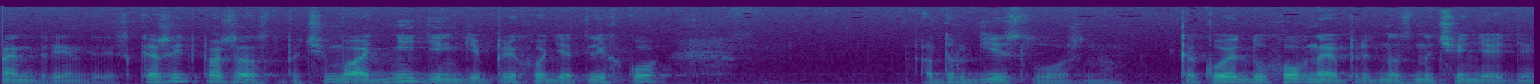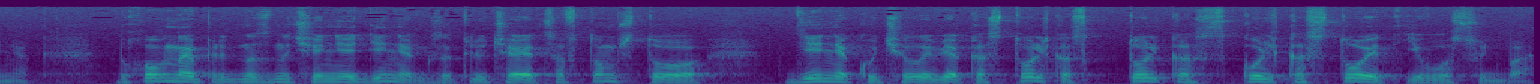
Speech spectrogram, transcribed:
Андрей Андреевич, скажите, пожалуйста, почему одни деньги приходят легко, а другие сложно? Какое духовное предназначение денег? Духовное предназначение денег заключается в том, что денег у человека столько, столько, сколько стоит его судьба.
